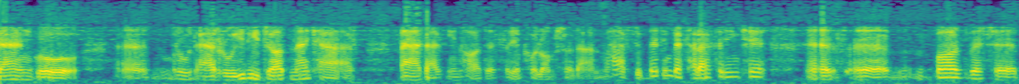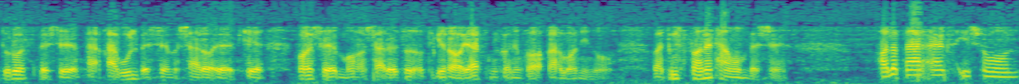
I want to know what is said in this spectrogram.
جنگ و رو در روی ایجاد نکرد بعد از این حادثه کلم شدن. و هر بریم به طرف اینکه باز بشه درست بشه قبول بشه شرایط که باشه. ما شرایط رو دیگه رعایت می‌کنیم قوانین رو و دوستانه تموم بشه. حالا برعکس ایشون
